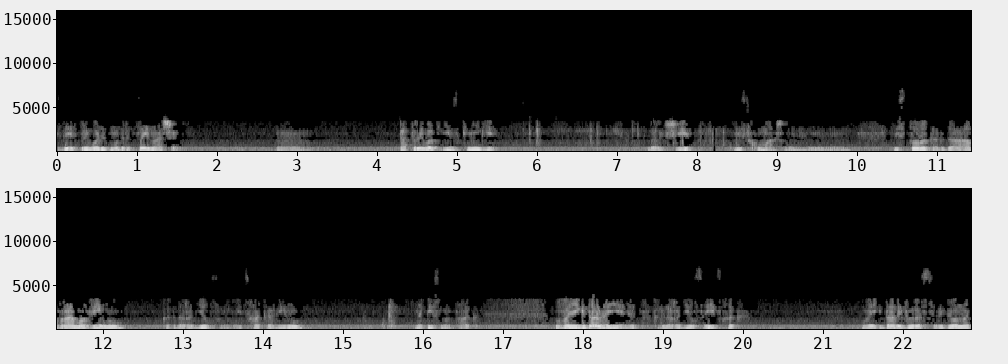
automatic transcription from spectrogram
Здесь приводят мудрецы наши э, отрывок из книги Баришит, из Хумаша, э, история, когда Авраама Вину, когда родился Ицхака Вину, написано так, Ваигдаль Елет, когда родился Ицхак, Ваигдаль вырос ребенок,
